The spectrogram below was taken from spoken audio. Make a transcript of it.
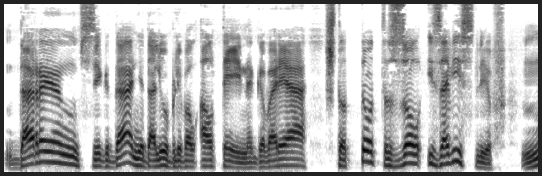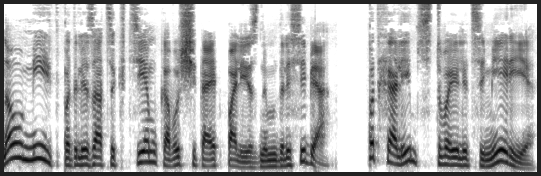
Дарен всегда недолюбливал Алтейна, говоря, что тот зол и завистлив, но умеет подлизаться к тем, кого считает полезным для себя. Подхалимство и лицемерие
